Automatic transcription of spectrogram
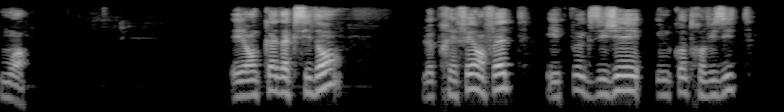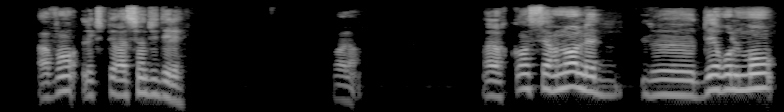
mois. Et en cas d'accident, le préfet, en fait, il peut exiger une contre-visite avant l'expiration du délai. Voilà. Alors, concernant le, le déroulement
